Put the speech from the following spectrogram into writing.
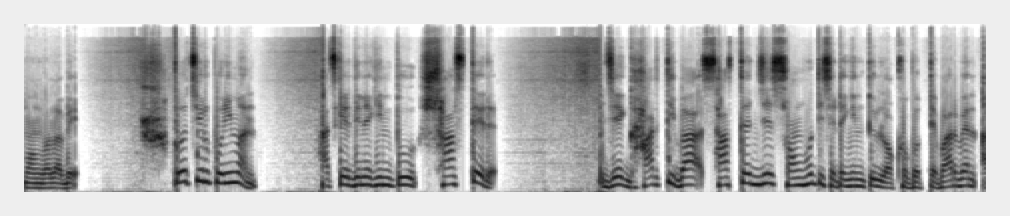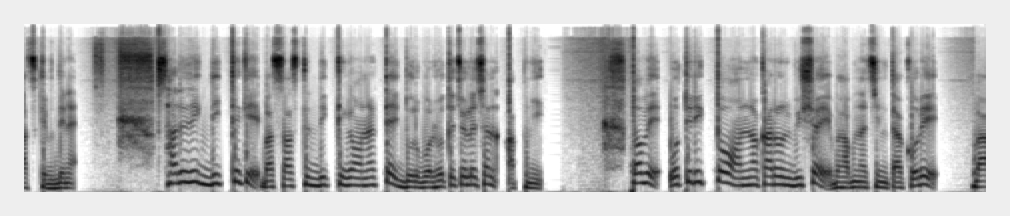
মঙ্গল হবে। প্রচুর পরিমাণ আজকের দিনে কিন্তু স্বাস্থ্যের যে ঘাটতি বা স্বাস্থ্যের যে সংহতি, সেটা কিন্তু লক্ষ্য করতে পারবেন আজকের দিনে। শারীরিক দিক থেকে বা স্বাস্থ্যের দিক থেকে অনেকটাই দুর্বল হতে চলেছেন আপনি। তবে অতিরিক্ত অন্য কারোর বিষয়ে ভাবনা চিন্তা করে বা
